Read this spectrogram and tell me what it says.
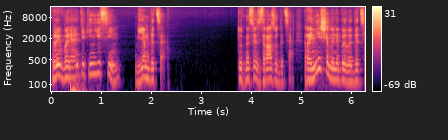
при варіанті кінь є 7 б'ємо ДЦ. Тут на це зразу ДЦ. Раніше ми не били ДЦ,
